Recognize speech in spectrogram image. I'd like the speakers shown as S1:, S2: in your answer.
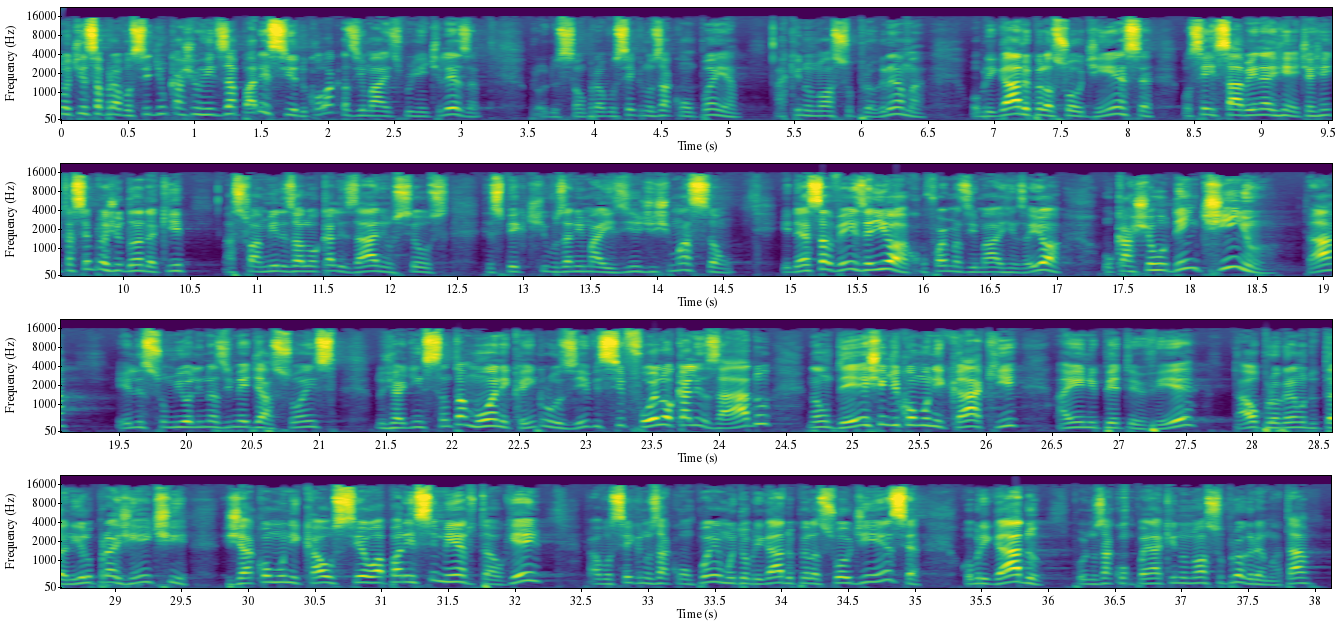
S1: notícia para você de um cachorrinho desaparecido. Coloca as imagens, por gentileza. Produção, para você que nos acompanha aqui no nosso programa, obrigado pela sua audiência. Vocês sabem, né, gente? A gente está sempre ajudando aqui as famílias a localizarem os seus respectivos animaizinhos de estimação. E dessa vez aí, ó, conforme as imagens aí, ó, o cachorro dentinho, tá? Ele sumiu ali nas imediações do Jardim Santa Mônica. Inclusive, se foi localizado, não deixem de comunicar aqui a NPTV, tá? O programa do Tanilo, para a gente já comunicar o seu aparecimento, tá ok? Para você que nos acompanha, muito obrigado pela sua audiência. Obrigado por nos acompanhar aqui no nosso programa, tá?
